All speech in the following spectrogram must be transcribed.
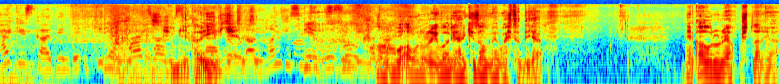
Herkes kalbinde iki. Şimdiye kadar iyiydik. Ulan bu Aurora'yı var ya herkes almaya başladı ya. Ne Aurora yapmışlar ya.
